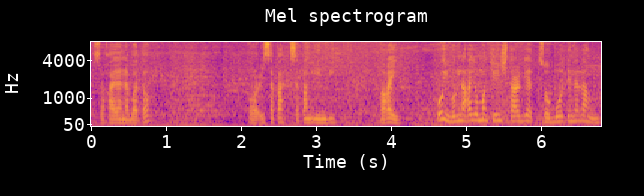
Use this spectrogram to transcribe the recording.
So kaya na ba to? Or isa pa, isa pang Invi. Okay. Uy, wag na kayo mag-change target. So buti na lang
